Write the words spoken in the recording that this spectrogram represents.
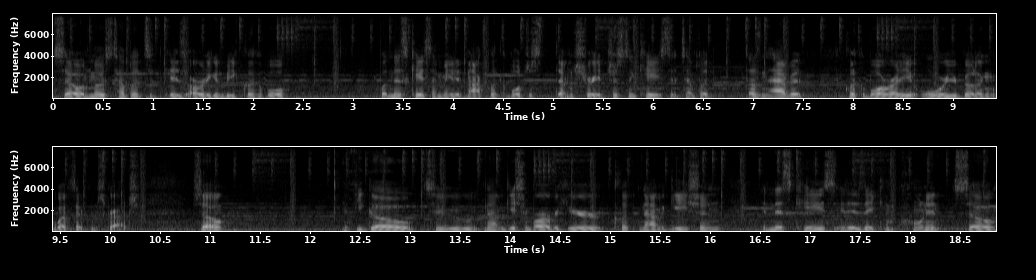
so in most templates, it is already going to be clickable. But in this case, I made it not clickable just to demonstrate, just in case a template doesn't have it clickable already, or you're building a website from scratch. So if you go to navigation bar over here, click navigation. In this case, it is a component. So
